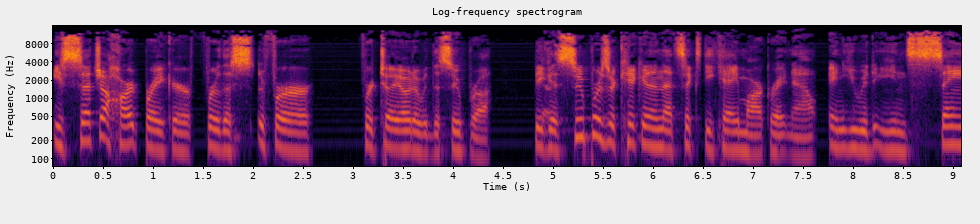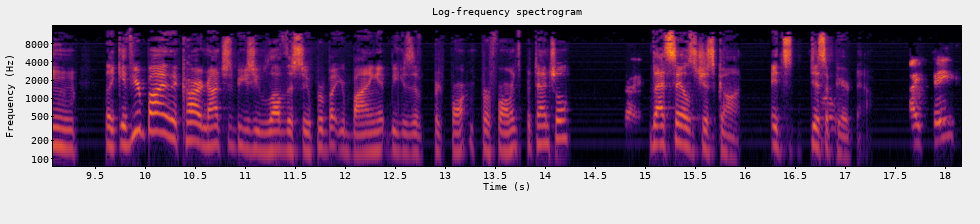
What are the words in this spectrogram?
is such a heartbreaker for this for for Toyota with the Supra because Supras are kicking in that 60k mark right now, and you would be insane. Like if you're buying the car not just because you love the Supra, but you're buying it because of perfor- performance potential, Right. that sale's just gone. It's disappeared now. I think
